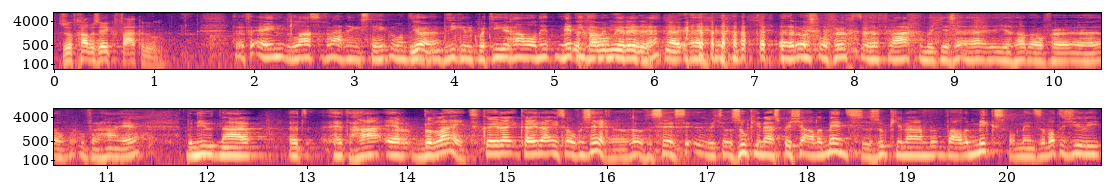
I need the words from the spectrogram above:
Dus dat gaan we zeker vaker doen. Even één, de laatste vraag denk ik steken, want Ja. drie keer een kwartier gaan we al net, net Dat niet gaan we helemaal redden. meer Nee. Roos van Vught eh, vraagt, omdat je, je het had over, eh, over, over HR, benieuwd naar het, het HR-beleid. Kun je, daar, kan je daar iets over zeggen? Weet je, zoek je naar speciale mensen? Zoek je naar een bepaalde mix van mensen? Wat is jullie,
